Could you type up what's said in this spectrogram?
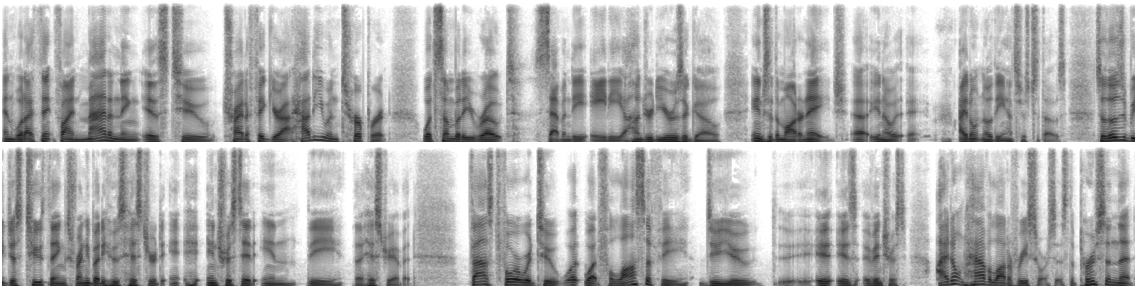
And what I think find maddening is to try to figure out how do you interpret what somebody wrote 70, 80, 100 years ago into the modern age. Uh, you know, I don't know the answers to those. So those would be just two things for anybody who's history, interested in the the history of it. Fast forward to what what philosophy do you is of interest? I don't have a lot of resources. The person that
